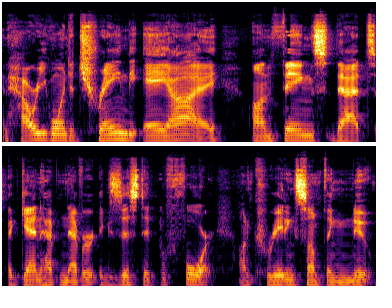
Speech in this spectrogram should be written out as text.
And how are you going to train the AI on things that, again, have never existed before, on creating something new?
